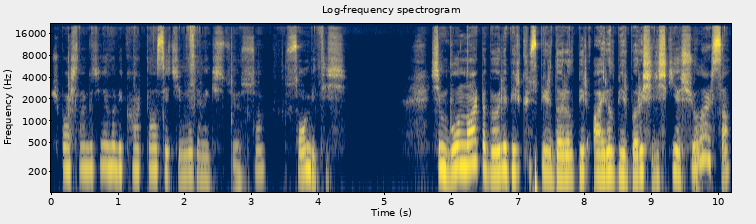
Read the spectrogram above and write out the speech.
Şu başlangıcın yanına bir kart daha seçeyim. Ne demek istiyorsun? Son bitiş. Şimdi bunlar da böyle bir küs, bir darıl, bir ayrıl, bir barış ilişki yaşıyorlarsa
